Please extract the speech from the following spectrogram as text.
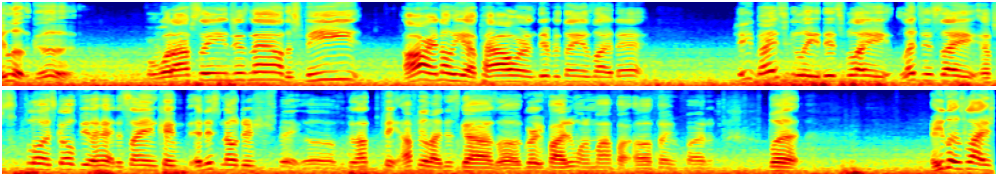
He looked good. From what I've seen just now, the speed, I already know he had power and different things like that. He basically displayed, let's just say if Floyd Schofield had the same capability, and this no disrespect, uh, because I think I feel like this guy's a great fighter, one of my uh, favorite fighters. But he looks like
